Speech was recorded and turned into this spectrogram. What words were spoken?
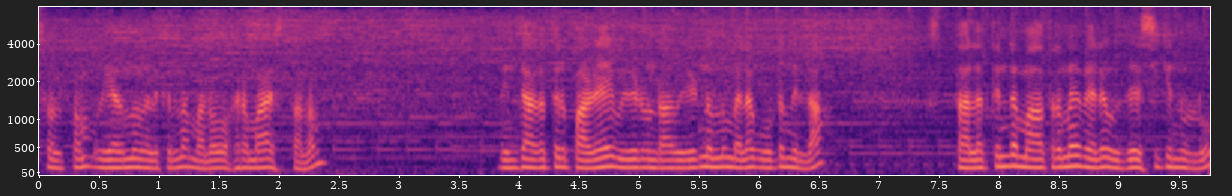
സ്വല്പം ഉയർന്നു നിൽക്കുന്ന മനോഹരമായ സ്ഥലം ഇതിന്റെ അകത്തൊരു പഴയ വീടുണ്ട്. ആ വീടിനൊന്നും വില കൂട്ടുന്നില്ല. സ്ഥലത്തിന്റെ മാത്രമേ വില ഉദ്ദേശിക്കുന്നുള്ളൂ.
